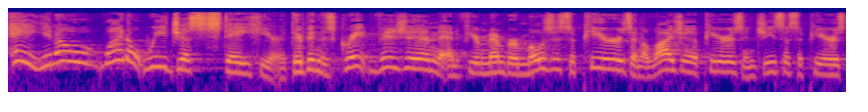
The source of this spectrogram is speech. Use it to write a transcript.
hey, you know, why don't we just stay here? There'd been this great vision, and if you remember, Moses appears, and Elijah appears, and Jesus appears,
